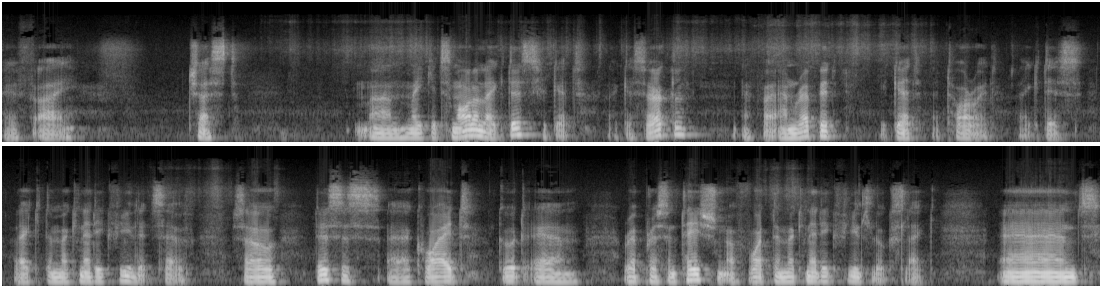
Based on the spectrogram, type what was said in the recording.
if I just um, make it smaller like this, you get like a circle if I unwrap it, you get a toroid like this, like the magnetic field itself. So this is a quite good um, representation of what the magnetic field looks like. And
